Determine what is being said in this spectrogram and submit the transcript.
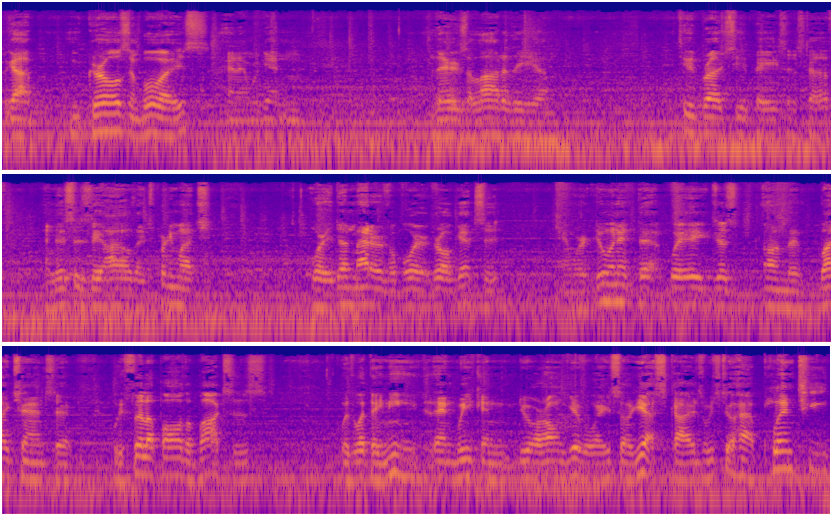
We got girls and boys, and then we're getting there's a lot of the um, toothbrush, toothpaste, and stuff. And this is the aisle that's pretty much where it doesn't matter if a boy or girl gets it. And we're doing it that way just on the by chance that we fill up all the boxes with what they need, then we can do our own giveaway. So yes, guys, we still have plenty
